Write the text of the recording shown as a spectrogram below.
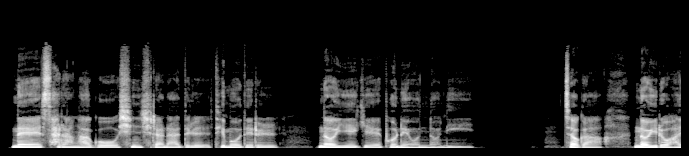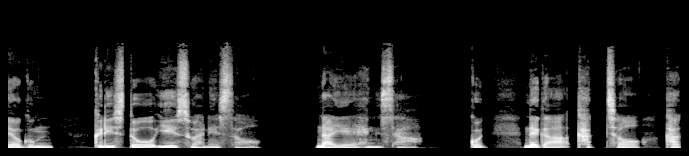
내 사랑하고 신실한 아들 디모데를 너희에게 보내었노니 저가 너희로 하여금 그리스도 예수 안에서 나의 행사 곧 내가 각처 각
